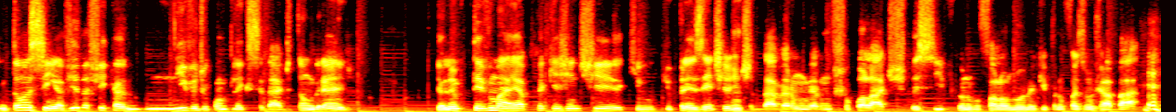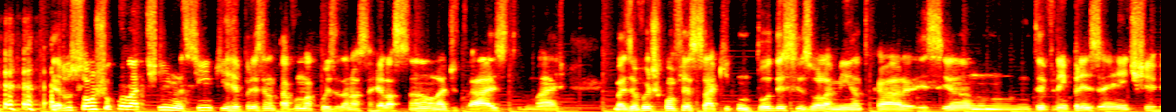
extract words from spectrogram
Então, assim, a vida fica num nível de complexidade tão grande eu lembro que teve uma época que a gente, que o, que o presente que a gente dava era um, era um chocolate específico, eu não vou falar o nome aqui para não fazer um jabá. Era só um chocolatinho, assim, que representava uma coisa da nossa relação lá de trás e tudo mais. Mas eu vou te confessar que com todo esse isolamento, cara, esse ano não teve nem presente.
